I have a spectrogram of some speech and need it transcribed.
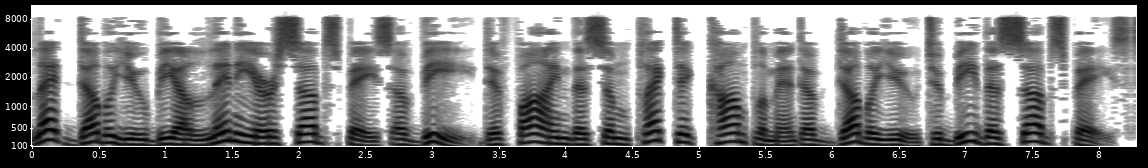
Let W be a linear subspace of V. Define the symplectic complement of W to be the subspace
